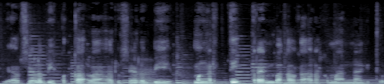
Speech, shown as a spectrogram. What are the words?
ya harusnya lebih peka lah harusnya Hmm. lebih mengerti tren bakal ke arah ke mana gitu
